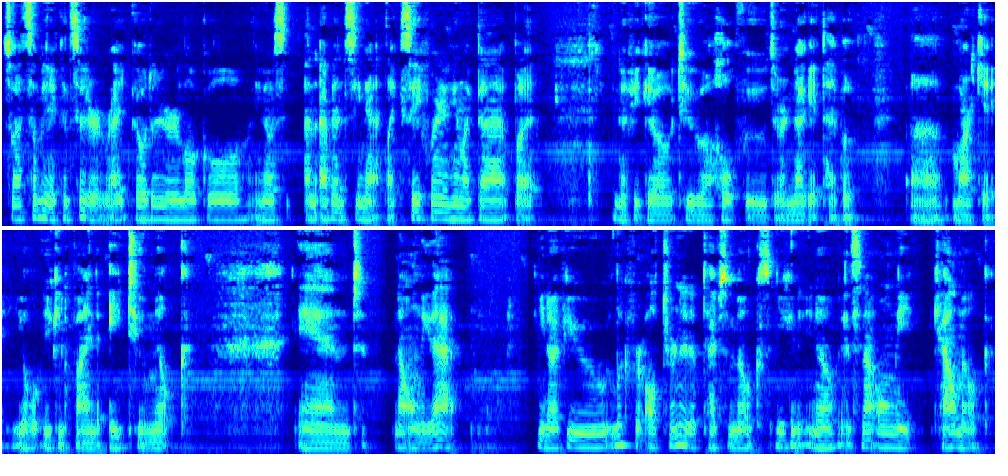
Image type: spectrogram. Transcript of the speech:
So that's something to consider, right? Go to your local, you know, I haven't seen that like Safeway or anything like that, but, you know, if you go to a Whole Foods or a Nugget type of uh, market, you'll, you can find A2 milk and not only that, you know, if you look for alternative types of milks, you can, you know, it's not only cow milk,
